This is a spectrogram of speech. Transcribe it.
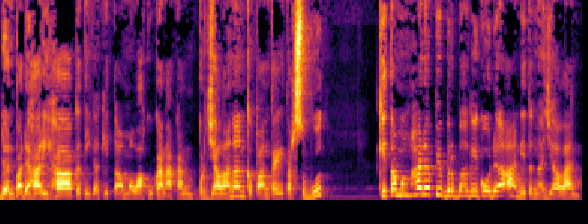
Dan pada hari H ketika kita melakukan akan perjalanan ke pantai tersebut, kita menghadapi berbagai godaan di tengah jalan.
